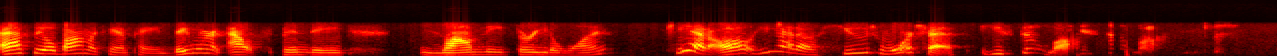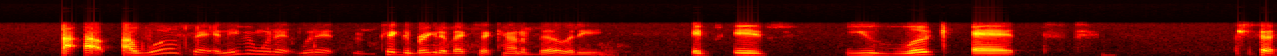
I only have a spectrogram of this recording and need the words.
ask the Obama campaign. They weren't out spending Romney three to one. He had all he had a huge war chest. He still lost. I, I, I will say, and even when it when it taking bringing it back to accountability, if if you look at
